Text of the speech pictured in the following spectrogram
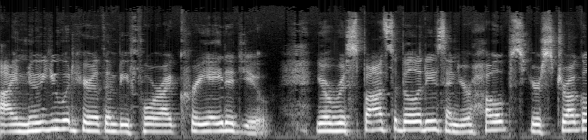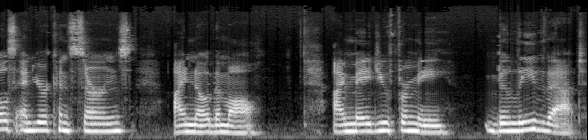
I knew you would hear them before I created you. Your responsibilities and your hopes, your struggles and your concerns, I know them all. I made you for me. Believe that.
